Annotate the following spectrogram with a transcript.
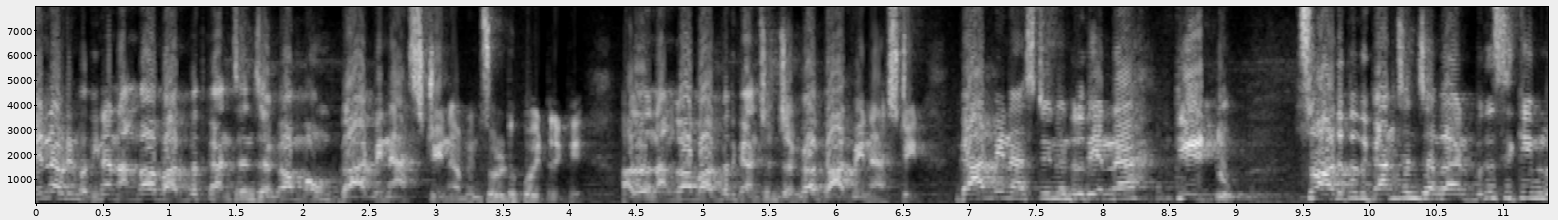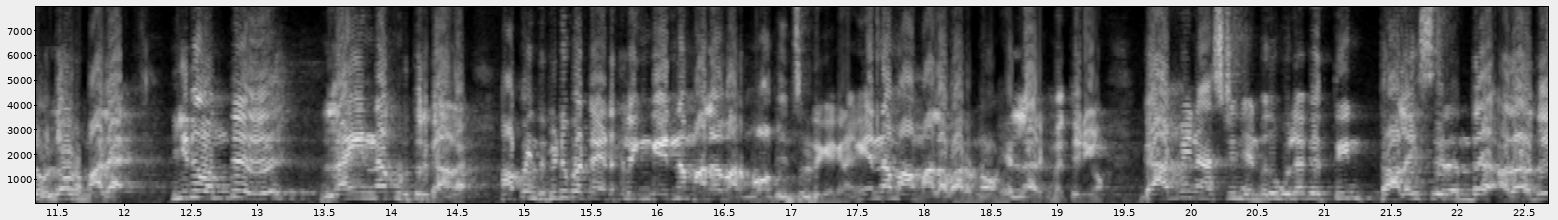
என்ன அப்படின்னு பாத்தீங்கன்னா Nanga Parbat Kangchenjunga mount Godwin Austen அப்படின்னு சொல்லிட்டு போயிட்டு இருக்கு அதாவது Nanga Parbat Kangchenjunga Godwin Austen. Godwin ஆஸ்டின்ன்றது என்ன? K two. சோ அடுத்தது கஞ்சன்ஜங்கா என்பது சிக்கிம்ல உள்ள ஒரு மலை. இது வந்து லைனா கொடுத்துருக்காங்க. அப்ப இந்த விடுபட்ட இடத்துல இங்க என்ன மலை வரணும் அப்படின்னு சொல்லிட்டு கேக்குறாங்க. என்னமா மலை வரணும்? எல்லாருக்குமே தெரியும். காட்வின் ஆஸ்டின் என்பது உலகத்தின் தலை சிறந்த அதாவது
